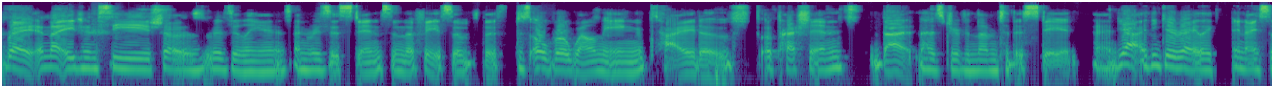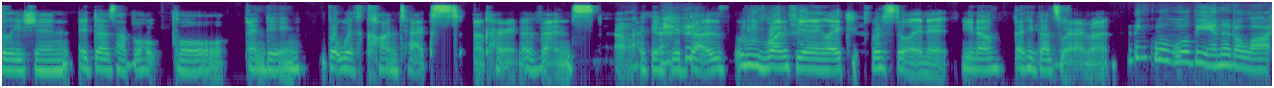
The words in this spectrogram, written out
Right. And that agency shows resilience and resistance in the face of this just overwhelming tide of oppression that has driven them to this state. And yeah, I think you're right. Like in isolation, it does have a hopeful ending, but with context of current events, oh, I think it does leave one feeling like we're still in it. You know, I think yeah. that's where I'm at. I think we'll we'll be in it a lot.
